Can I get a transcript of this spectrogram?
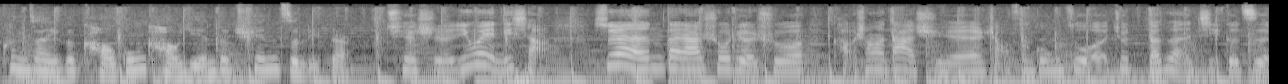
困在一个考公考研的圈子里边。确实，因为你想，虽然大家说着说考上了大学，找份工作就短短的几个字，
